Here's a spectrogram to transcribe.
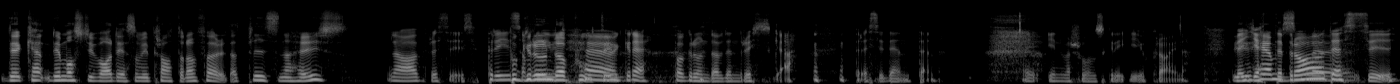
det, kan, det måste ju vara det som vi pratade om förut, att priserna höjs. Ja, precis. Pris På som grund av Putin. högre på grund av den ryska presidenten. I Invasionskrig i Ukraina. Det är Men jättebra med- Desi.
